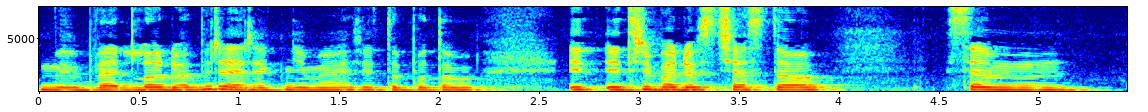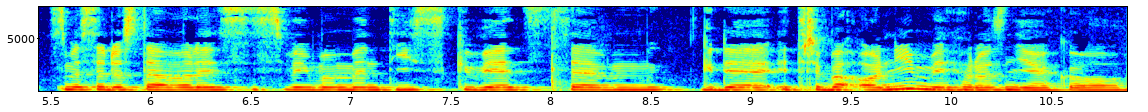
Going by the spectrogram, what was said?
mi vedlo dobře, řekněme, že to potom i, i třeba dost často jsem jsme se dostávali se svými mentý k věcem, kde i třeba oni mi hrozně jako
